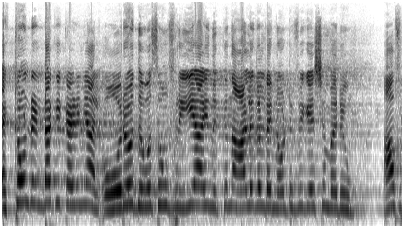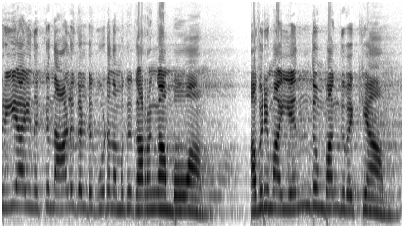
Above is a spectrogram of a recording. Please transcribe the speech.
അക്കൗണ്ട് ഉണ്ടാക്കി കഴിഞ്ഞാൽ ഓരോ ദിവസവും ഫ്രീ ആയി നിൽക്കുന്ന ആളുകളുടെ നോട്ടിഫിക്കേഷൻ വരും. ആ ഫ്രീ ആയി നിൽക്കുന്ന ആളുകളുടെ കൂടെ നമുക്ക് കറങ്ങാൻ പോവാം. അവരുമായി എന്തും പങ്കുവെക്കാം.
